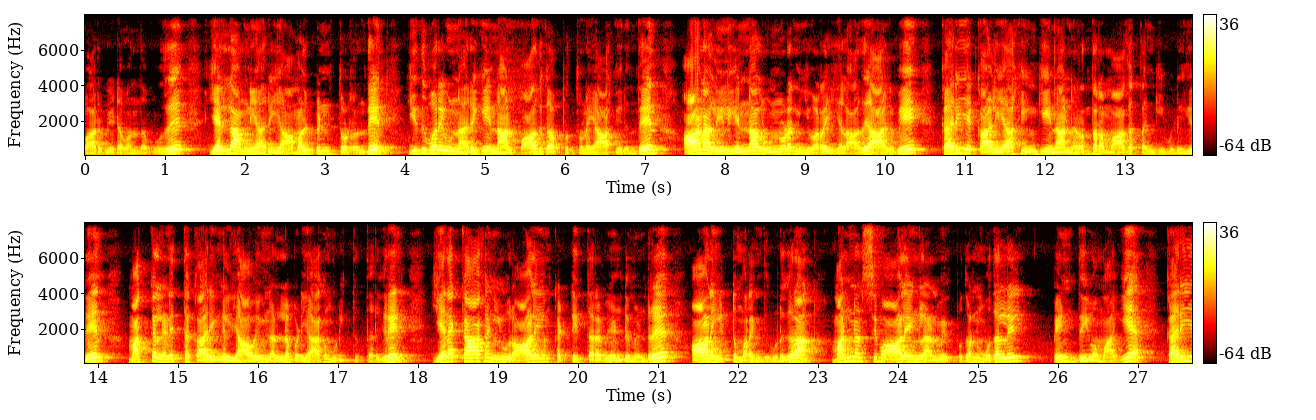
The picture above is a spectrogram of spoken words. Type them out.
பார்வையிட வந்தபோது எல்லாம் நீ அறியாமல் பின்தொடர்ந்தேன். இதுவரை உன் அருகே நான் பாதுகாப்பு துணையாக இருந்தேன். ஆனால் என்னால் உன்னுடன் நீ வர இயலாது. ஆகவே கரிய காளியாக இங்கே நான் நிரந்தரமாக தங்கி விடுகிறேன். மக்கள் நினைத்த காரியங்கள் யாவையும் நல்லபடியாக முடித்து தருகிறேன். எனக்காக நீ ஒரு ஆலயம் கட்டித்தர வேண்டுமென்று ஆணையிட்டு மறைந்து விடுகிறான். மன்னர் சிவ ஆலயங்கள் அமைப்புடன் முதலில் பெண் தெய்வமாகிய கரிய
